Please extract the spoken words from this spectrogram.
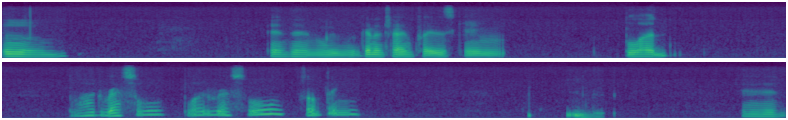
Um, and then we were gonna try and play this game, Blood. Blood Wrestle? Blood Wrestle? Something? And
